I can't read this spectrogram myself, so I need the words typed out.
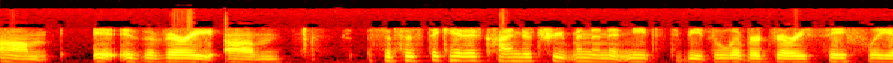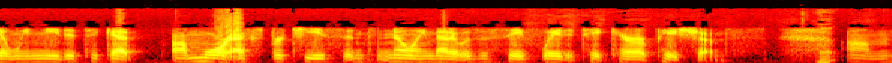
um, it is a very um, sophisticated kind of treatment, and it needs to be delivered very safely. And we needed to get uh, more expertise into knowing that it was a safe way to take care of patients. Um,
